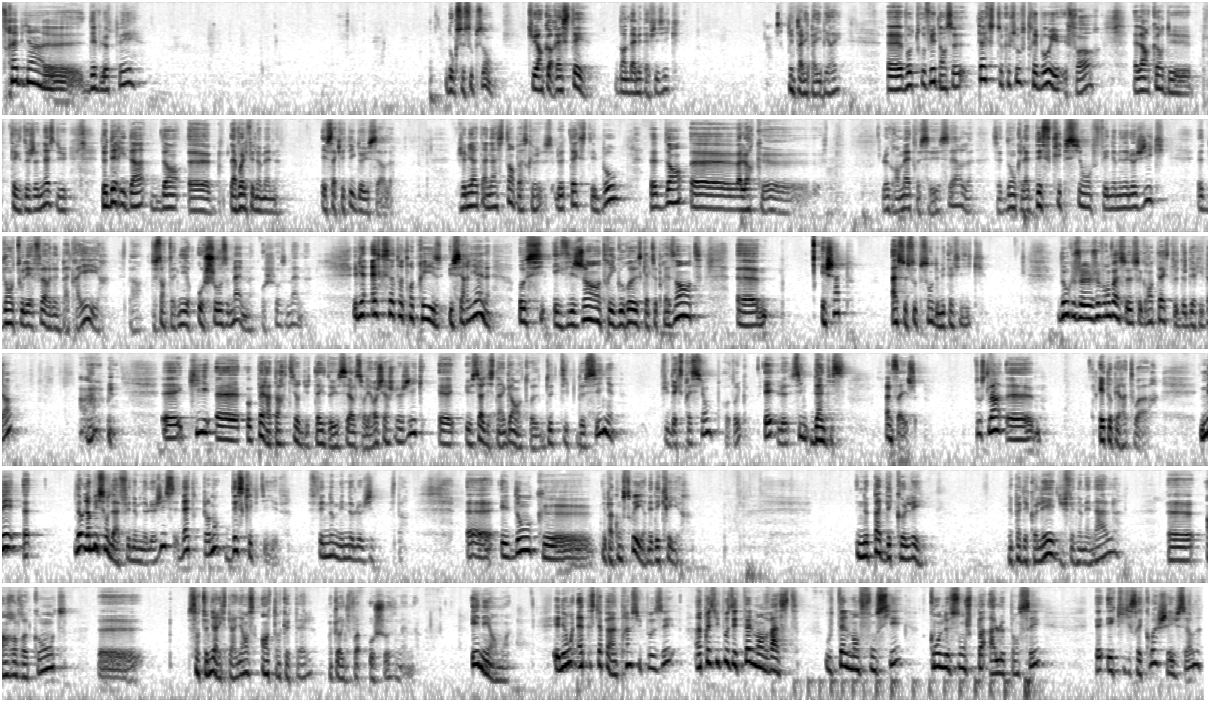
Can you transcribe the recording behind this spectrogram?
très bien euh, développé. Donc ce soupçon, tu es encore resté dans de la métaphysique, tu ne t'en es pas libéré. Euh, vous trouvez dans ce texte que je trouve très beau et fort, là encore du texte de jeunesse de Derrida dans euh, La voile phénomène et sa critique de Husserl. Je m'y arrête un instant parce que le texte est beau, euh, dans, alors que le grand maître c'est Husserl, c'est donc la description phénoménologique dont tous les est de ne pas trahir, de s'en tenir aux choses mêmes, aux choses mêmes. Eh bien, est-ce que cette entreprise husserlienne, aussi exigeante, rigoureuse qu'elle se présente, euh, échappe à ce soupçon de métaphysique? Donc, je, vous renvoie à ce, grand texte de Derrida, euh, qui euh, opère à partir du texte de Husserl sur les recherches logiques, Husserl distinguant entre deux types de signes, puis d'expression, et le signe d'indice, Tout cela est opératoire. Mais euh, l'ambition de la phénoménologie, c'est d'être purement descriptive. Phénoménologie, n'est-ce pas? Euh, Et donc, euh, ne pas construire, mais décrire. Ne pas décoller. Ne pas décoller du phénoménal, en rendre compte, s'en tenir à l'expérience en tant que telle, encore une fois, aux choses mêmes. Et néanmoins, et néanmoins, est-ce qu'il n'y a pas un présupposé un présupposé tellement vaste ou tellement foncier qu'on ne songe pas à le penser, et, qui serait quoi chez Husserl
